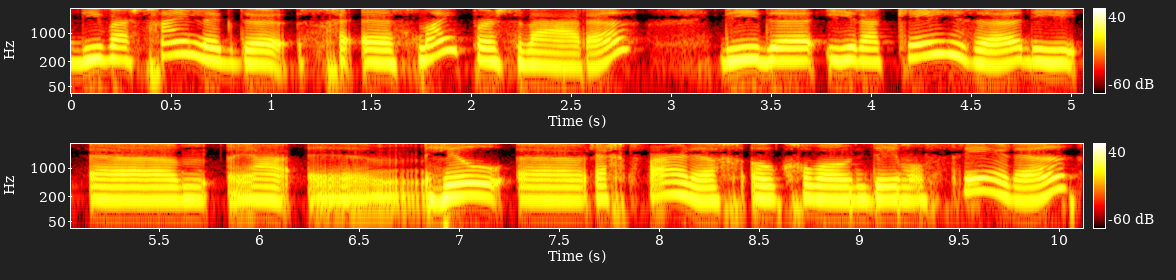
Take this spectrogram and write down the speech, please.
die waarschijnlijk de snipers waren, die de Irakezen, die um, ja heel uh, rechtvaardig ook gewoon demonstreerden.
